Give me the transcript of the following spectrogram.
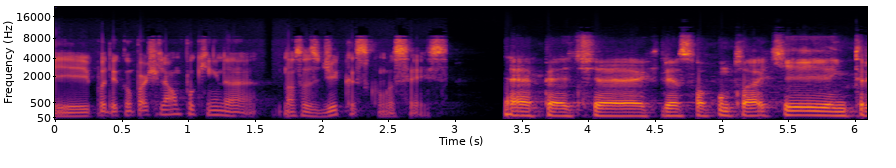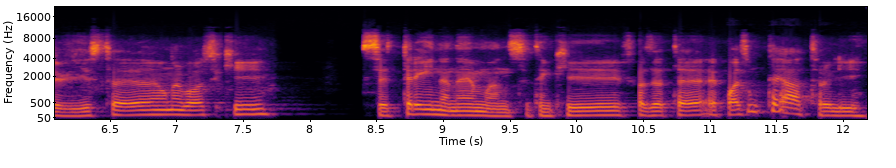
E poder compartilhar um pouquinho das nossas dicas com vocês. É, Pet, é, queria só pontuar que a entrevista é um negócio que você treina, né, mano? Você tem que fazer até. É quase um teatro ali.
